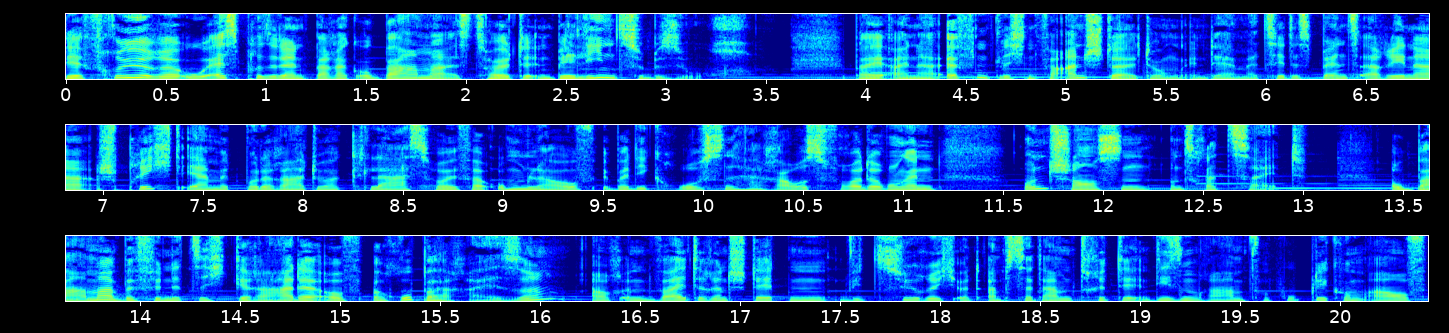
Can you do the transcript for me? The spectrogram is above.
Der frühere US-Präsident Barack Obama ist heute in Berlin zu Besuch. Bei einer öffentlichen Veranstaltung in der Mercedes-Benz Arena spricht er mit Moderator Klaas Häufer Umlauf über die großen Herausforderungen und Chancen unserer Zeit. Obama befindet sich gerade auf Europareise. Auch in weiteren Städten wie Zürich und Amsterdam tritt er in diesem Rahmen vor Publikum auf.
